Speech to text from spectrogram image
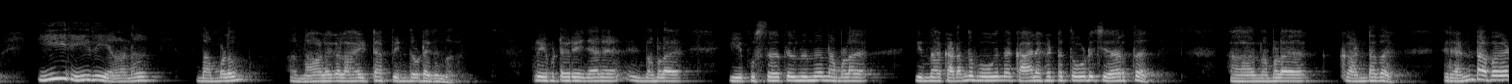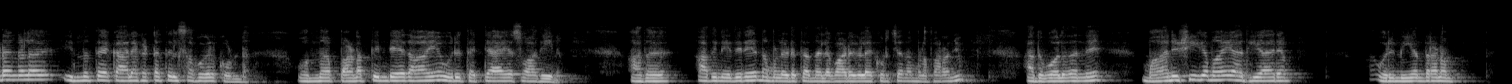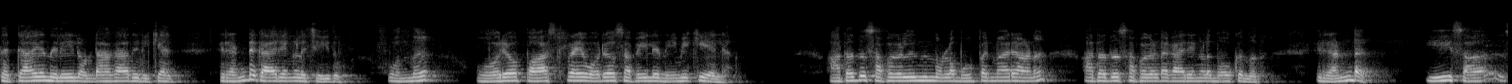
ഈ രീതിയാണ് നമ്മളും നാളുകളായിട്ട് പിന്തുടരുന്നത്. പ്രിയപ്പെട്ടവരെ ഞാൻ നമ്മൾ ഈ പുസ്തകത്തിൽ നിന്ന് നമ്മൾ ഇന്ന് കടന്നു പോകുന്ന കാലഘട്ടത്തോട് ചേർത്ത് നമ്മൾ കണ്ടത് രണ്ട് അപകടങ്ങൾ ഇന്നത്തെ കാലഘട്ടത്തിൽ സഭകൾക്കുണ്ട്. ഒന്ന് പണത്തിന്റെതായ ഒരു തെറ്റായ സ്വാധീനം. അത് അതിനെതിരെ നമ്മൾ എടുത്ത നിലപാടുകളെക്കുറിച്ച് നമ്മൾ പറഞ്ഞു. അതുപോലെ തന്നെ മാനുഷികമായ അധികാരം ഒരു നിയന്ത്രണം തെറ്റായ നിലയിൽ ഉണ്ടാകാതിരിക്കാൻ രണ്ട് കാര്യങ്ങൾ ചെയ്തു. ഒന്ന് ഓരോ പാസ്റ്ററെ ഓരോ സഭയിൽ നിയമിക്കുകയല്ല. അതത് സഭകളിൽ നിന്നുള്ള മൂപ്പന്മാരാണ് അതത് സഭകളുടെ കാര്യങ്ങൾ നോക്കുന്നത്. രണ്ട് ഈ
